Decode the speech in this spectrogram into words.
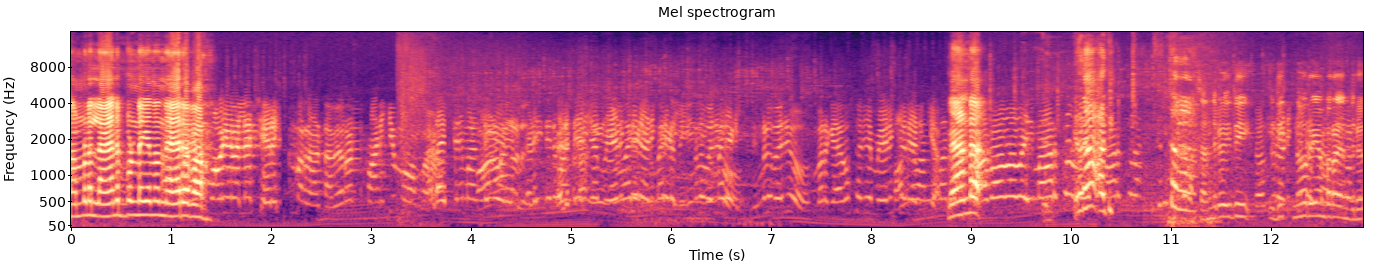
നമ്മുടെ ലൈനപ്പ് ഉണ്ടെങ്കിൽ നേരെ വാ. വേണ്ട എടാ? ചന്ദ്രു ഇത് ഇത് ഇഗ്നോർ ചെയ്യാൻ പറ ചന്ദ്രു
